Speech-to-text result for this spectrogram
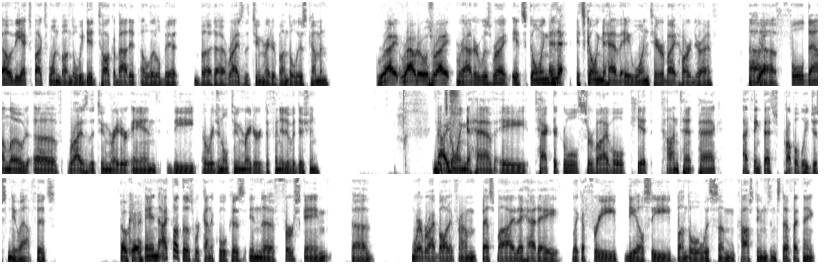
Oh, the Xbox One bundle. We did talk about it a little bit, but uh, Rise of the Tomb Raider bundle is coming. Right. Router was right. Router was right. It's going to that- it's going to have a one terabyte hard drive, uh, Yep. full download of Rise of the Tomb Raider and the original Tomb Raider Definitive Edition. Nice. It's going to have a tactical survival kit content pack. I think that's probably just new outfits. okay. And I thought those were kind of cool because in the first game, uh, wherever I bought it from, Best Buy, they had a like a free DLC bundle with some costumes and stuff. I think.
